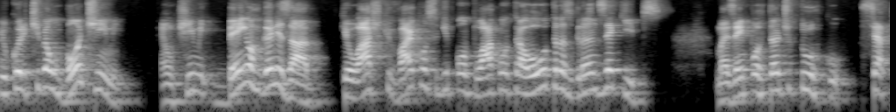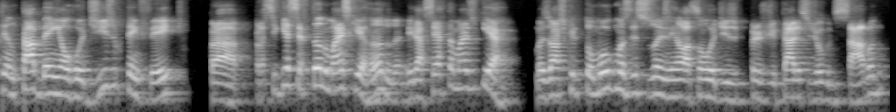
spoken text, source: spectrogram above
e o Curitiba é um bom time, é um time bem organizado, que eu acho que vai conseguir pontuar contra outras grandes equipes. Mas é importante o Turco se atentar bem ao rodízio que tem feito, para seguir acertando mais que errando, né? Ele acerta mais do que erra. Mas eu acho que ele tomou algumas decisões em relação ao rodízio que prejudicaram esse jogo de sábado.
